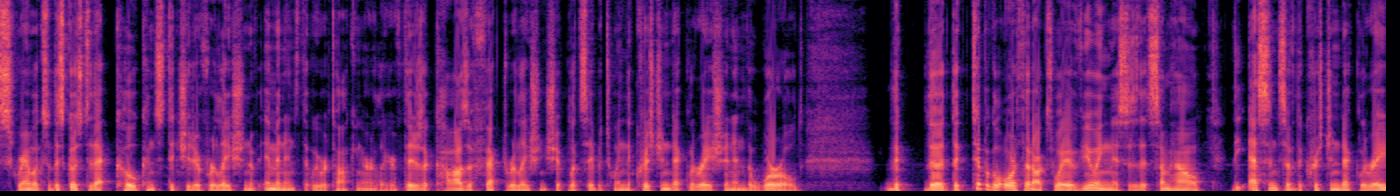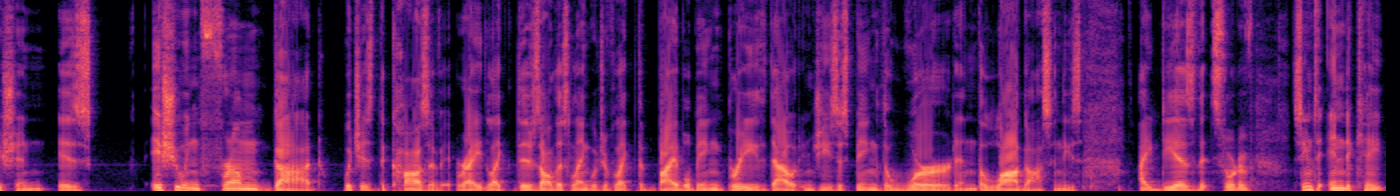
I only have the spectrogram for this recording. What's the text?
scrambling. So this goes to that co-constitutive relation of immanence that we were talking earlier. If there's a cause-effect relationship, let's say between the Christian declaration and the world, the, the the typical orthodox way of viewing this is that somehow the essence of the Christian declaration is issuing from God, which is the cause of it, right? Like there's all this language of like the Bible being breathed out and Jesus being the word and the logos and these ideas that sort of seem to indicate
